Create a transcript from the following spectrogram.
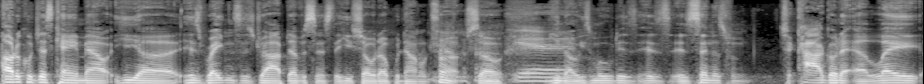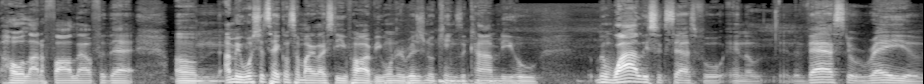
article just came out. He uh, his ratings has dropped ever since that he showed up with Donald Trump. So Yeah. you know he's moved his his his sentence from. Chicago to L.A. Whole lot of fallout for that. Um, I mean, what's your take on somebody like Steve Harvey, one of the original kings of comedy, who been wildly successful in a, in a vast array of,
